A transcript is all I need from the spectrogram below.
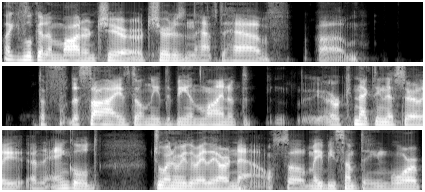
like if you look at a modern chair, a chair doesn't have to have um, the the sides don't need to be in line of the or connecting necessarily an angled joinery the way they are now. So maybe something more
